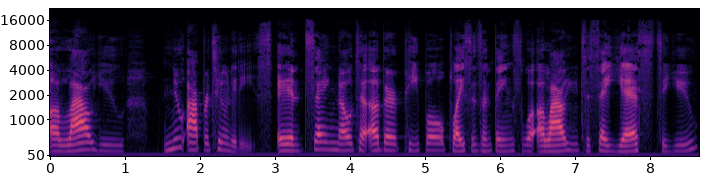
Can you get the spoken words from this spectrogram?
allow you new opportunities and saying no to other people, places, and things will allow you to say yes to you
